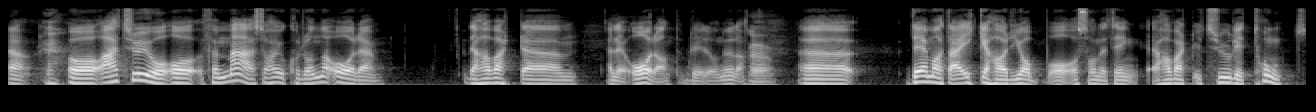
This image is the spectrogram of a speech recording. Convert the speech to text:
Ja. Og jeg tror jo, og for meg så har jo koronaåret Det har vært eh, Eller årene blir det jo nå, da. Ja. Eh, det med at jeg ikke har jobb og, og sånne ting, har vært utrolig tungt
